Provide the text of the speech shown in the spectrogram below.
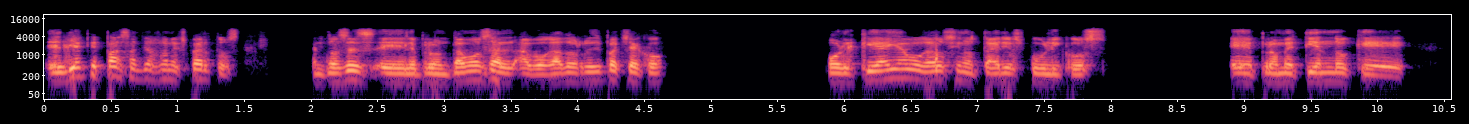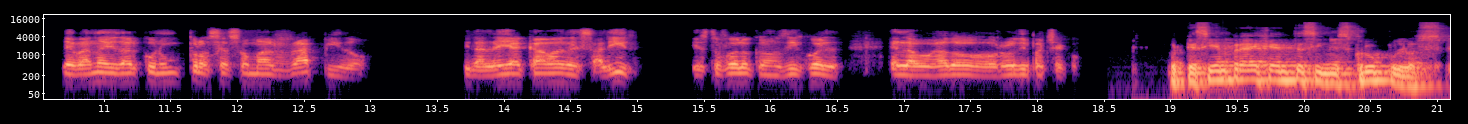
El día que pasan ya son expertos. Entonces eh, le preguntamos al abogado Rudy Pacheco por qué hay abogados y notarios públicos eh, prometiendo que te van a ayudar con un proceso más rápido si la ley acaba de salir. Y esto fue lo que nos dijo el, el abogado Rudy Pacheco. Porque siempre hay gente sin escrúpulos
